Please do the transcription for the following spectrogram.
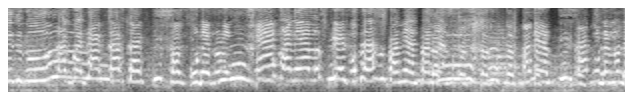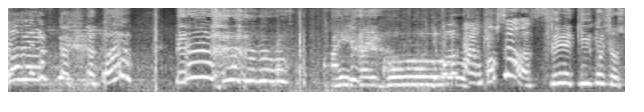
দিতে গো থাক ভাই থাক থাক থাক থাক উড়ে উড়ে এ পানি আন ফিরে কোথায় আছে পানি আন পানি আন পানি আন থাক উড়ে উড়ে আই হাই গো। কোনো কাম করছস? তুই কি কইছস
